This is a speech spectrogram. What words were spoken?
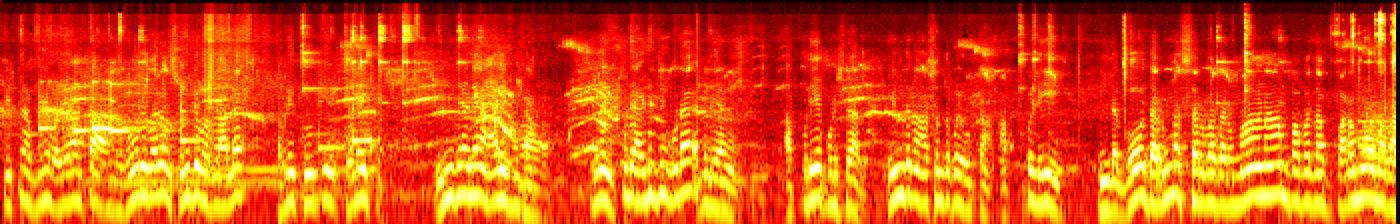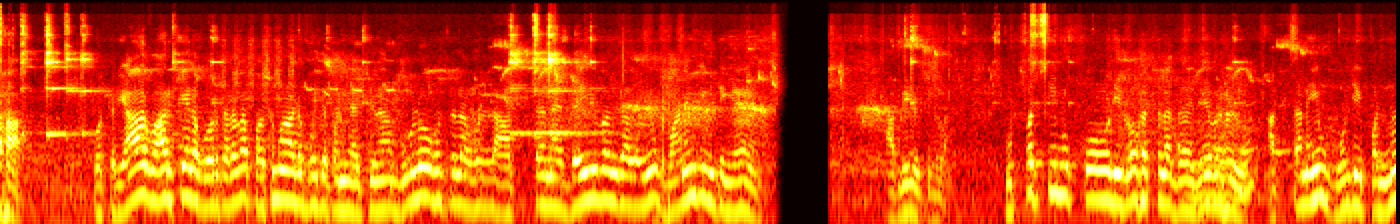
கிருஷ்ணன் அப்படியே விளையாட்டா அந்த ஒரு தரம் சுண்டு வரலால அப்படியே தூக்கி கொடை இந்திரனே ஆடி போட்டாங்க. ஏன்னா இப்படி அடிச்சு கூட கல்யாணம். அப்படியே பிடிச்சார் இந்திரன் அசந்து போய் விட்டான் அப்படி இந்த கோ தர்ம சர்வ தர்மானாம் பவத பரமோமதகா ஒருத்தர் யார் வாழ்க்கையில் ஒரு தடவை பசுமாடு பூஜை பண்ணியாச்சுன்னா பூலோகத்தில் உள்ள அத்தனை தெய்வங்களையும் வணங்கி விட்டீங்க அப்படின்னு வச்சுக்கலாம் முப்பத்தி முக்கோடி லோகத்தில் தேவர்கள் அத்தனையும் பூஜை பண்ணு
